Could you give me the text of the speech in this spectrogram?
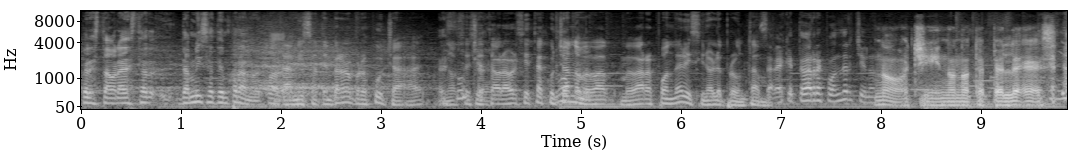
Pero esta hora de estar. Da misa temprano, padre. La misa temprano, pero escucha. eh, No sé si hasta ahora, a ver si está escuchando, No, me, va, me va a responder y si no le preguntamos. ¿Sabes qué te va a responder, chino? No, chino, no te pelees.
